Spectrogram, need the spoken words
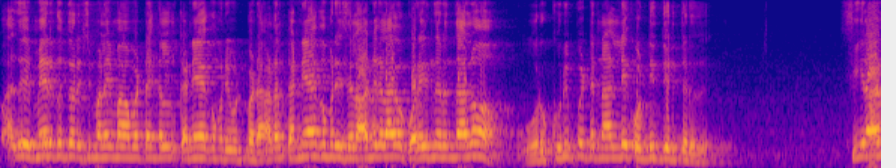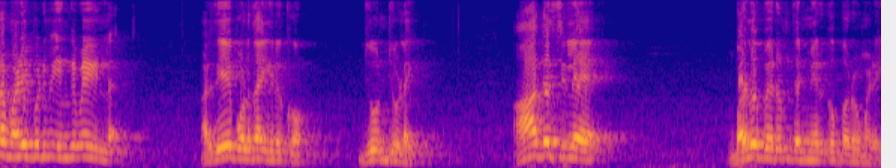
அது மேற்கு தொடர்ச்சி மலை மாவட்டங்கள் கன்னியாகுமரி உட்பட. ஆனால் கன்னியாகுமரி சில ஆண்டுகளாக குறைந்திருந்தாலும் ஒரு குறிப்பிட்ட நாளிலே கொட்டி தீர்த்துருது. சீரான மழைப்பொழிவு எங்குமே இல்லை. அதே போல தான் இருக்கும். ஜூன் ஜூலை. ஆகஸ்டிலே வலுப்பெறும் தென்மேற்கு பருவமழை.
